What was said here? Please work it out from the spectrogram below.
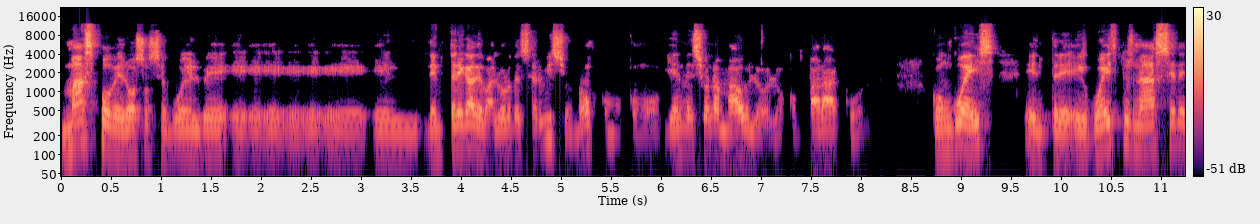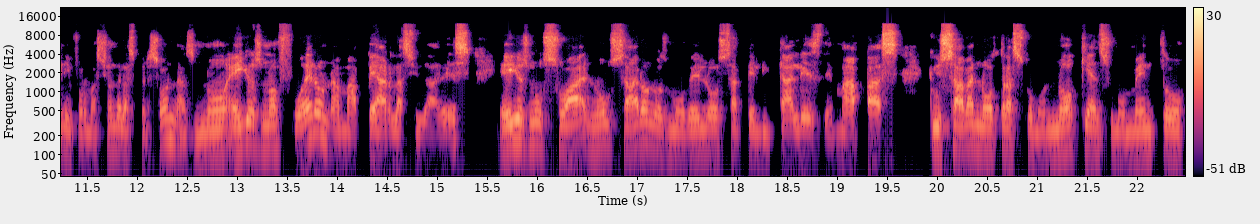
más poderoso se vuelve eh, eh, la entrega de valor del servicio, ¿no? Como, como bien menciona Mau y lo, lo compara con, con Waze, entre Waze pues nace de la información de las personas, no, ellos no fueron a mapear las ciudades, ellos no, no usaron los modelos satelitales de mapas que usaban otras como Nokia en su momento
